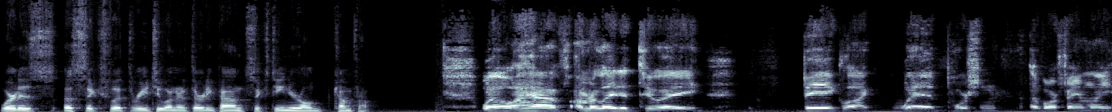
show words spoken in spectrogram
where does a six foot three, two hundred thirty pound, sixteen year old come from? Well, I have. I'm related to a big like Webb portion of our family,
